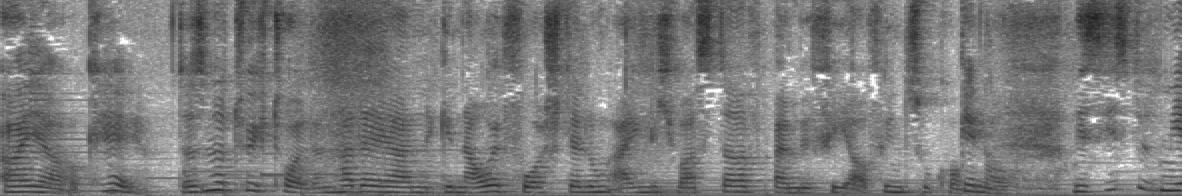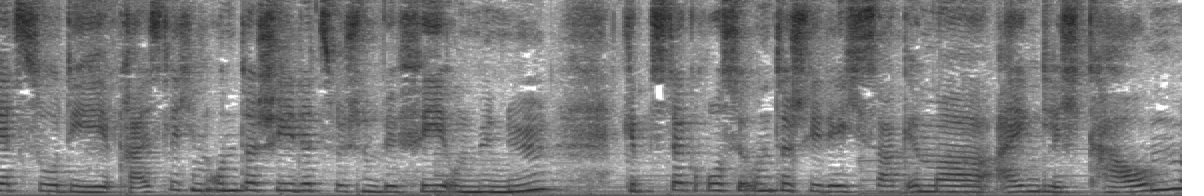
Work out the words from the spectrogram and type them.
Ah ja, okay. Das ist natürlich toll. Dann hat er ja eine genaue Vorstellung eigentlich, was da beim Buffet auf ihn zukommt. Genau. Wie siehst du denn jetzt so die preislichen Unterschiede zwischen Buffet und Menü? Gibt es da große Unterschiede? Ich sage immer eigentlich kaum.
